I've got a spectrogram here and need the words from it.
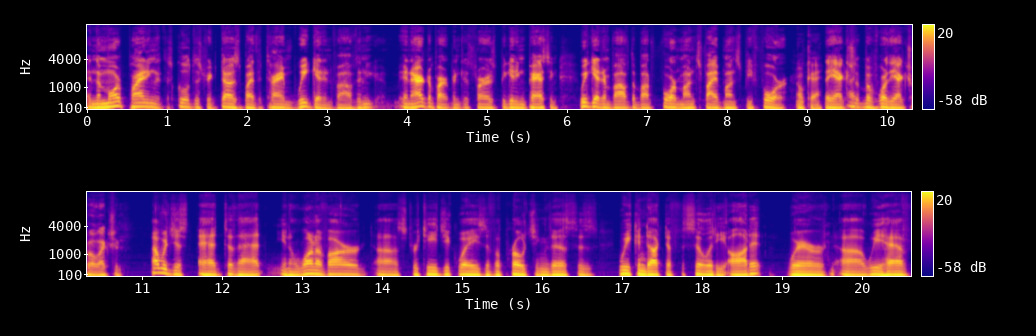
And the more planning that the school district does by the time we get involved, and in our department, as far as beginning passing, we get involved about four months, five months before Okay. they actually before the actual election. I would just add to that, you know, one of our uh, strategic ways of approaching this is we conduct a facility audit where uh, we have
